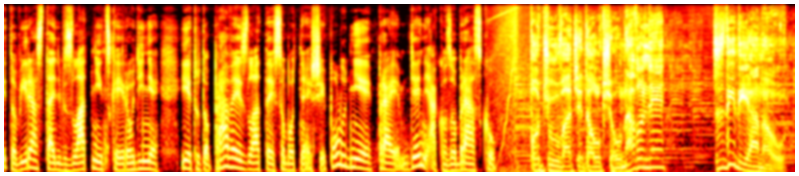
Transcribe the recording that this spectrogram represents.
je to vyrastať v zlatníckej rodine. Je tu to pravé zlaté sobotnejšie poludnie, prajem deň ako z obrázku. Počúvate talk na vlne s Didianou.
